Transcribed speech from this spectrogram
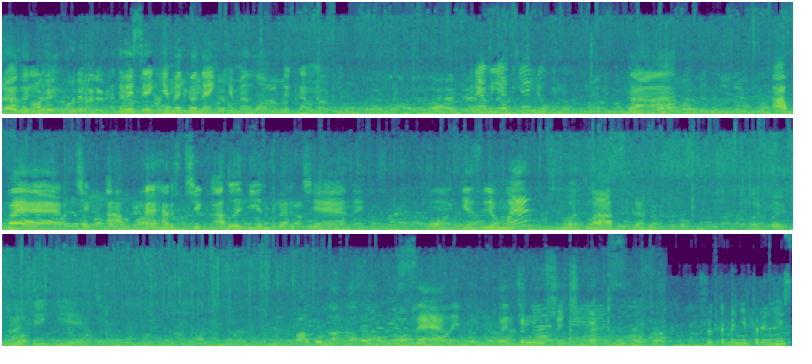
Правильно? А дивися, якими тоненькими ломтиками. Прям як я люблю. Так. А перчик, а перчик, але він перчений. О, гізлюме, будь ласка. Офігеть. Зелень, петрушечка. Що ти мені приніс?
